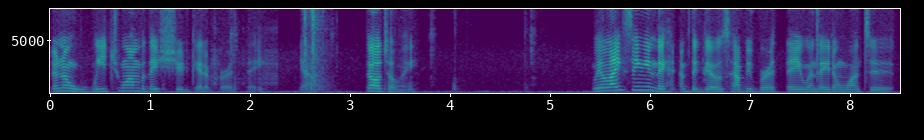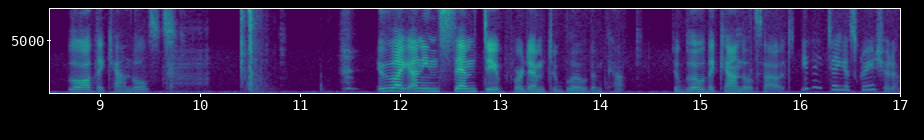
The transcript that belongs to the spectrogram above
Don't know which one, but they should get a birthday. Yeah, totally. We like singing the the ghost happy birthday when they don't want to blow out the candles. it's like an incentive for them to blow them to blow the candles out. Did I take a screenshot of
